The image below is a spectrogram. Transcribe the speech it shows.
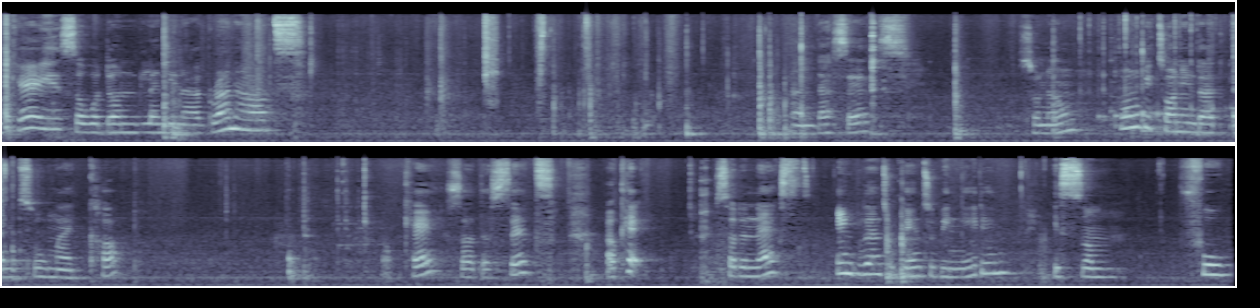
okay so we're done blending our granules and that's it. So now I'm going to be turning that into my cup. Okay so that's it. Okay so the next ingredient we're going to be needing is some full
